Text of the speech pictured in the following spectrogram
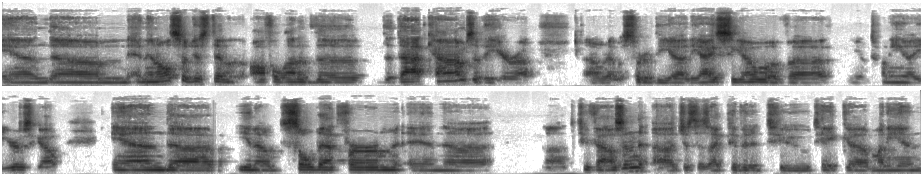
and um, and then also just did an awful lot of the the dot coms of the era. Um, that was sort of the uh, the ICO of uh, you know 20 uh, years ago, and you know sold that firm and uh, 2000, uh, just as I pivoted to take uh, money in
